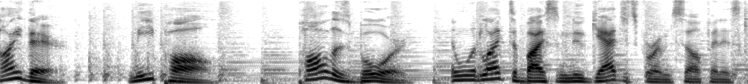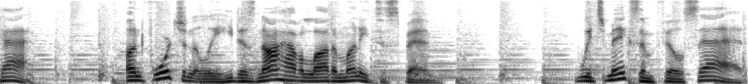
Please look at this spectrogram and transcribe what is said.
Hi there, me Paul. Paul is bored and would like to buy some new gadgets for himself and his cat. Unfortunately, he does not have a lot of money to spend, which makes him feel sad,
